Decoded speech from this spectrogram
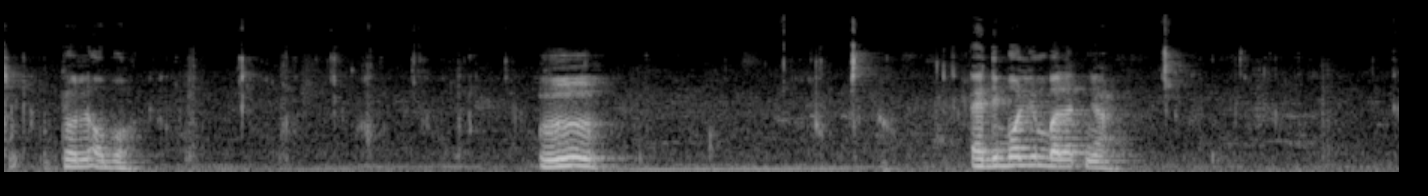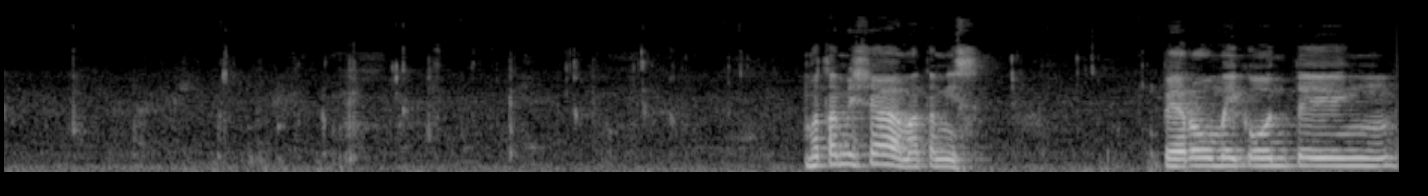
Ito lobo. Mm. Edible yung balat niya. Matamis siya, matamis. Pero may konting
